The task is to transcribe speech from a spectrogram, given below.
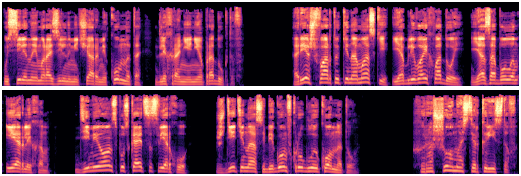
усиленная морозильными чарами комната для хранения продуктов. Режь фартуки на маски и обливай их водой. Я за Болом и Эрлихом. Димеон спускается сверху. Ждите нас и бегом в круглую комнату». «Хорошо, мастер Кристоф»,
